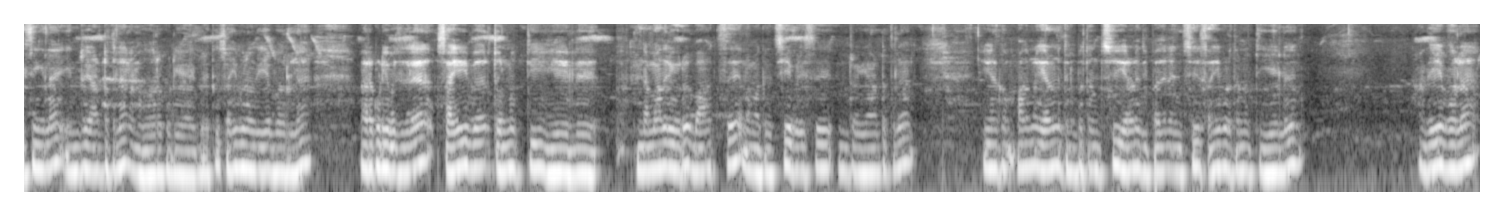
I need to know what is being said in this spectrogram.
இசிங்கில் இன்றைய ஆட்டத்தில் நமக்கு வரக்கூடிய வாய்ப்பு இருக்குது சைபர் வந்து ஏபாரில் வரக்கூடிய பட்சத்தில் சைபர் தொண்ணூற்றி ஏழு. இந்த மாதிரி ஒரு பாக்ஸு நமக்கு நிச்சய பரிசு இன்றைய ஆட்டத்தில் இருக்கும் அதனால இரநூத்தி முப்பத்தஞ்சு இரநூத்தி பதினஞ்சு சைபர் தொண்ணூற்றி ஏழு. அதே போல்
